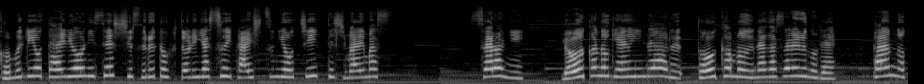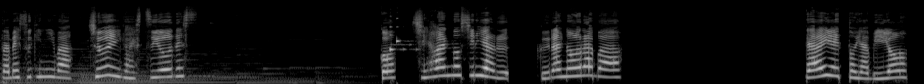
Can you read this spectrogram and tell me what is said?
小麦を大量に摂取すると太りやすい体質に陥ってしまいます。さらに、老化の原因である糖化も促されるので、パンの食べ過ぎには注意が必要です。5. 市販のシリアル、グラノーラバー。ダイエットや美容、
